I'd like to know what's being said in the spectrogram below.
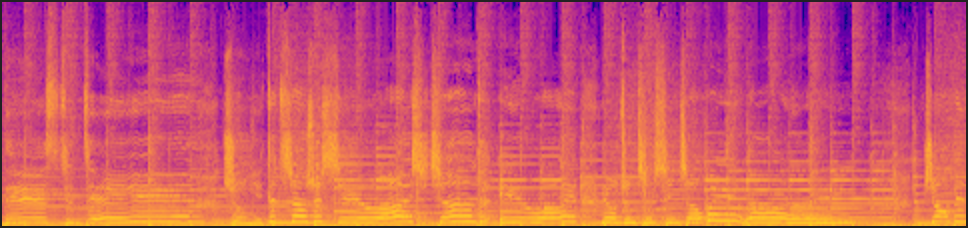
this today 创业的潮水袭来是真的意外扭转成性找未来。照片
